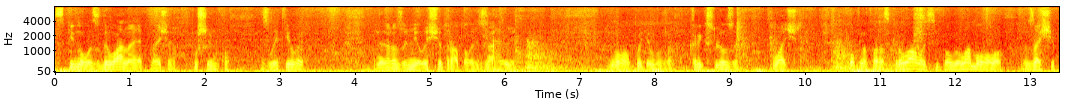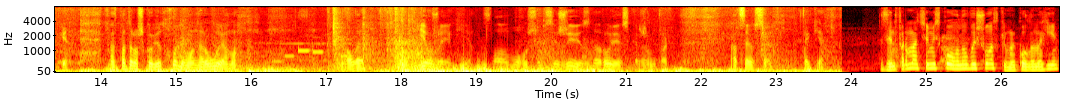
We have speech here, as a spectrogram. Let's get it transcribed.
скинули з дивана, як наче пушинку. Злетіли, не розуміли, що трапилось взагалі. Ну а потім вже крик, сльози, плач. Окна порозкривалися, повиламувало защіпки. Потрошку відходимо, нервуємо. Але є вже як є. Слава Богу, що всі живі, здорові, скажімо так. А це все таке. За інформацією міського голови Шоски Миколи Нагі,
